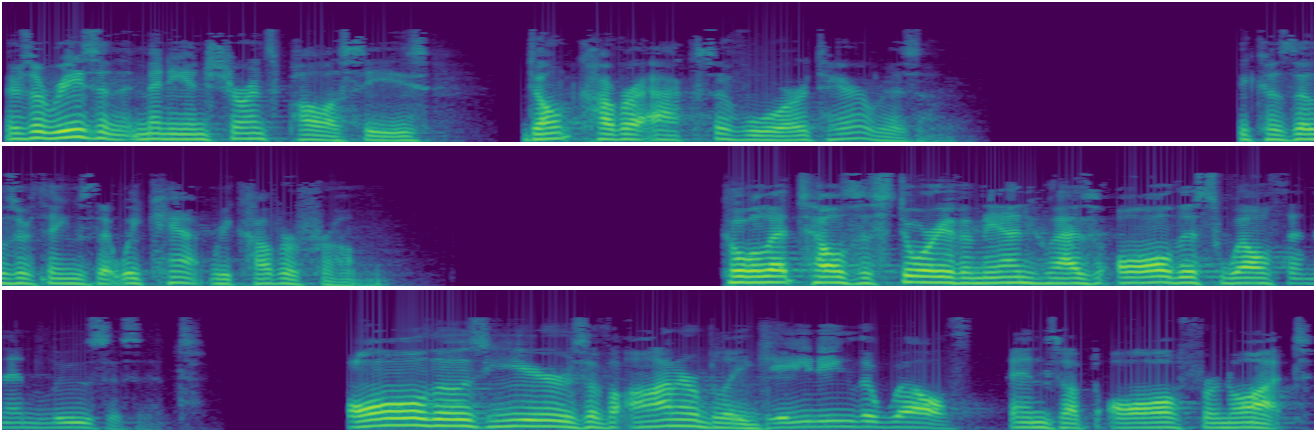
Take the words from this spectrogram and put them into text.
There's a reason that many insurance policies don't cover acts of war or terrorism, because those are things that we can't recover from. Kohelet tells the story of a man who has all this wealth and then loses it. All those years of honorably gaining the wealth ends up all for naught.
